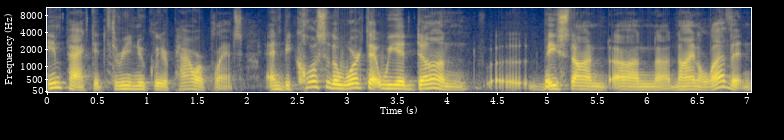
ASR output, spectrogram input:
impacted three nuclear power plants. And because of the work that we had done uh, based on 9-11 uh,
